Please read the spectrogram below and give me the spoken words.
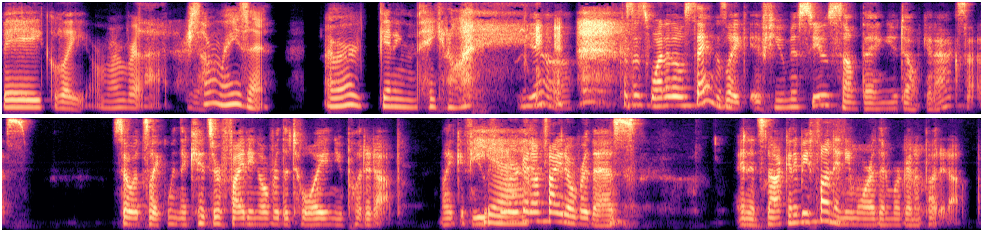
vaguely remember that for Yeah. some reason. I remember getting them taken away. Yeah. Because it's one of those things like if you misuse something, you don't get access. So it's like when the kids are fighting over the toy and you put it up. Like if you two are going to fight over this and it's not going to be fun anymore, then we're going to put it up.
